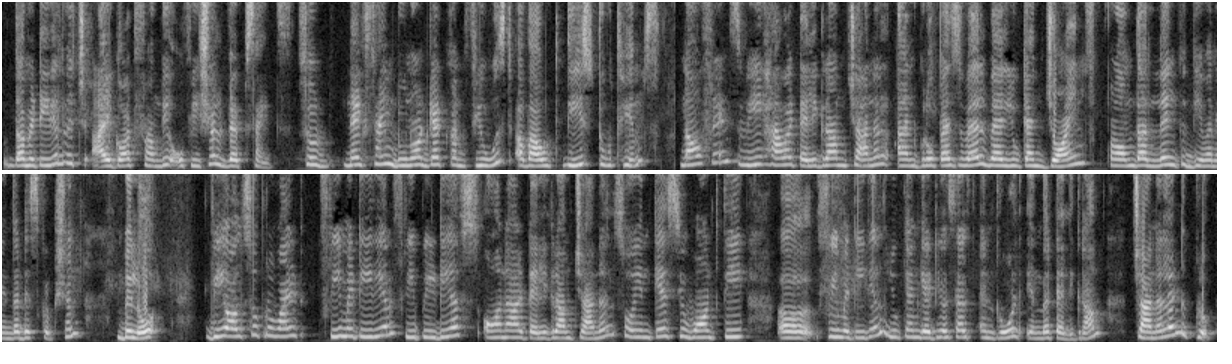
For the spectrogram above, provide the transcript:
the material which I got from the official websites. So next time do not get confused about these two themes. Now friends we have a telegram channel and group as well where you can join from the link given in the description below. We also provide free material, free PDFs on our telegram channel. So in case you want the uh, free material you can get yourself enrolled in the telegram channel and group.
